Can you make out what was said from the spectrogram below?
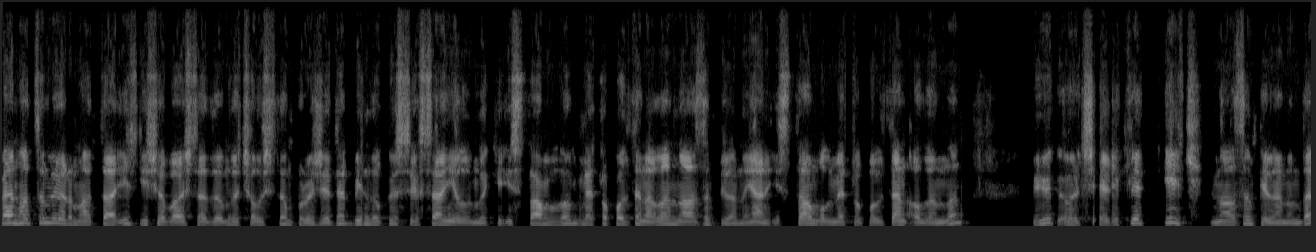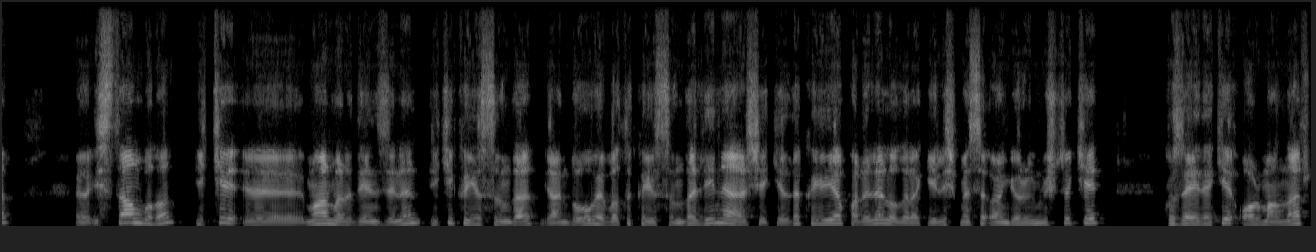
Ben hatırlıyorum hatta ilk işe başladığımda çalıştığım projede 1980 yılındaki İstanbul'un metropoliten alan nazım planı. Yani İstanbul metropoliten alanının büyük ölçekli ilk nazım planında e, İstanbul'un iki e, Marmara Denizi'nin iki kıyısında yani doğu ve batı kıyısında lineer şekilde kıyıya paralel olarak gelişmesi öngörülmüştü ki kuzeydeki ormanlar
